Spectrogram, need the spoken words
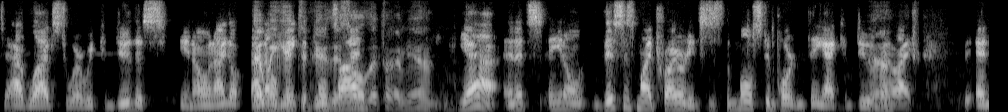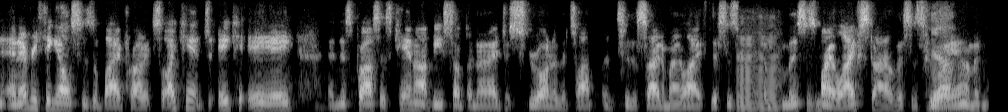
to have lives to where we can do this, you know. And I don't, I that don't we get to do this full-time all the time. Yeah. yeah and it's you know this is my priority this is the most important thing i can do in my life and and everything else is a byproduct so i can't aka and this process cannot be something that i just screw onto the top to the side of my life this is Mhm. this is my lifestyle this is who Yeah. i am and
